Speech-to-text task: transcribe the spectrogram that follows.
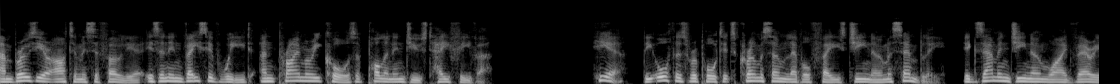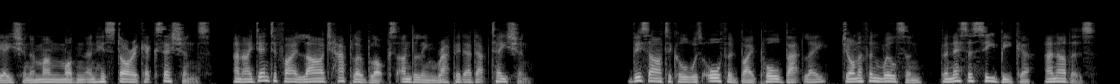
Ambrosia artemisiifolia is an invasive weed and primary cause of pollen-induced hay fever. Here, the authors report its chromosome-level phase genome assembly, examine genome-wide variation among modern and historic accessions, and identify large haploblocks underling rapid adaptation. This article was authored by Paul Battlay, Jonathan Wilson, Vanessa C. Bieker, and others.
